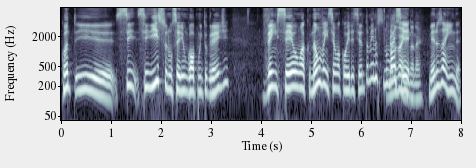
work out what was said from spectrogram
Quanto, e se, se isso não seria um golpe muito grande, vencer uma, não vencer uma corrida esse ano também não, não vai Menos ser. ainda, né? Menos ainda.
